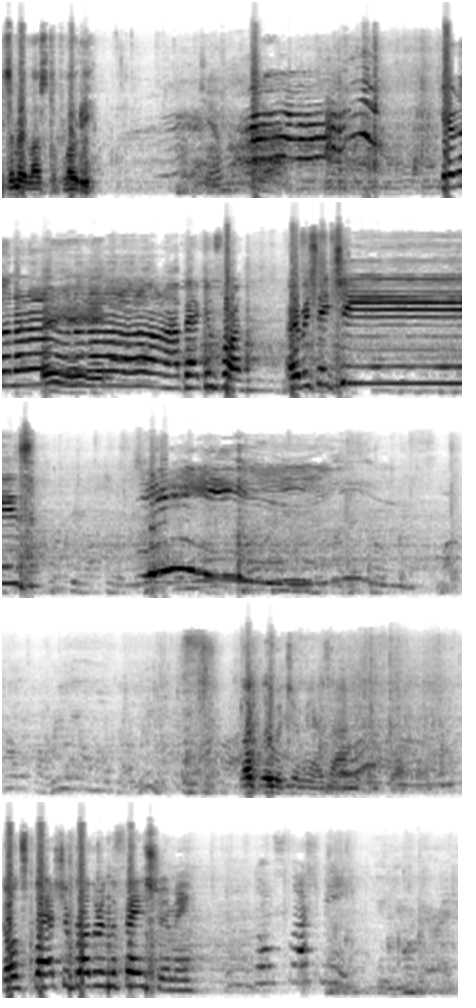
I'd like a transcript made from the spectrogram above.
somebody lost a floaty. Jim. Here, no, no, no, no, Hey, no, hey, no, no, hey. no, no, no, back and forth. Everybody say cheese. Luckily, what Jimmy has on, you can feel it. Don't splash your brother in the face, Jimmy. Don't slash me. In your marriage,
